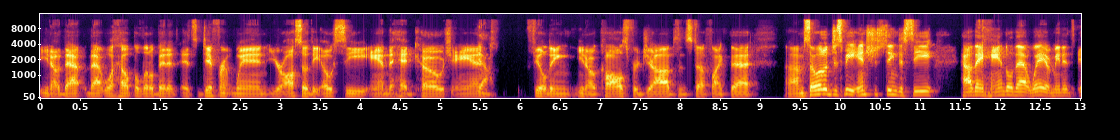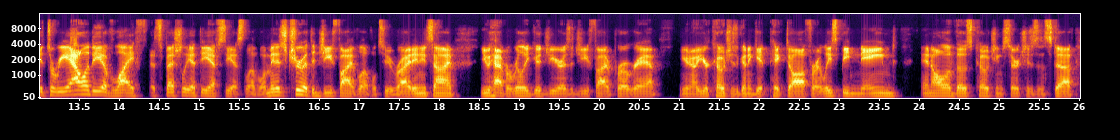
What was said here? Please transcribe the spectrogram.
You know that that will help a little bit. It, it's different when you're also the OC and the head coach and yeah. fielding, you know, calls for jobs and stuff like that. Um, so it'll just be interesting to see how they handle that way. I mean, it's it's a reality of life, especially at the FCS level. I mean, it's true at the G5 level too, right? Anytime you have a really good year as a G5 program, you know, your coach is going to get picked off or at least be named in all of those coaching searches and stuff.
